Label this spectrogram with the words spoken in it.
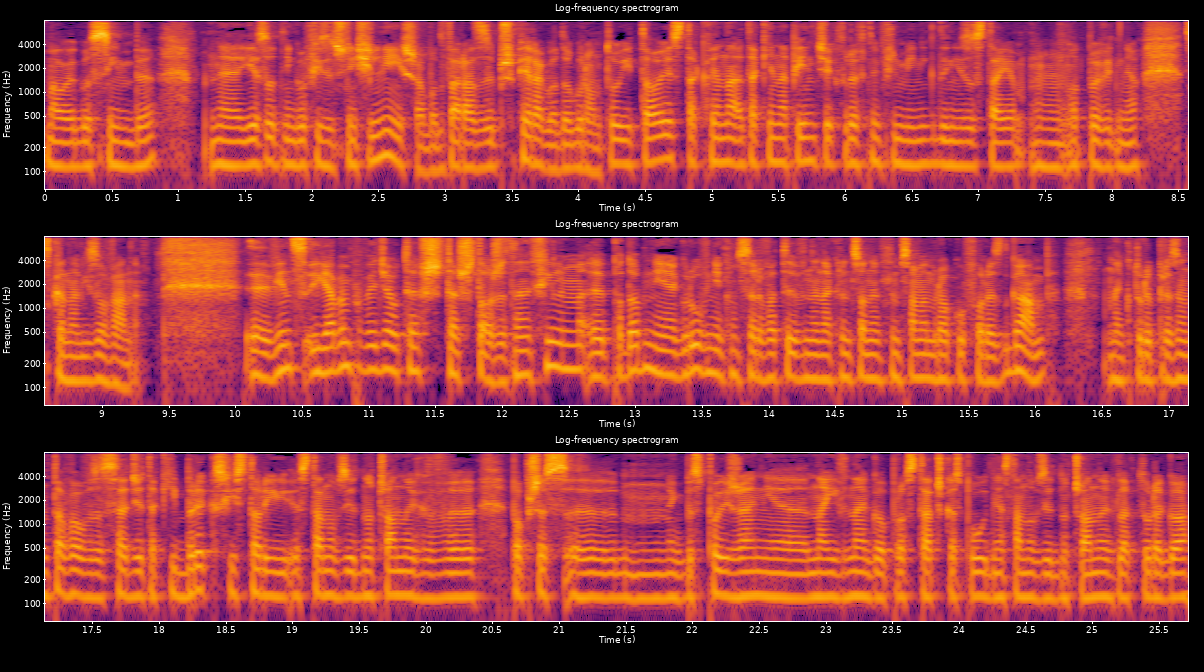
małego Simby, jest od niego fizycznie silniejsza bo dwa razy przypiera go do gruntu i to jest takie, takie napięcie, które w tym filmie nigdy nie zostaje mm, odpowiednio skanalizowane. E, więc ja bym powiedział też, też to, że ten film, e, podobnie jak równie konserwatywny, nakręcony w tym samym roku Forrest Gump, e, który prezentował w zasadzie taki bryk z historii Stanów Zjednoczonych w, poprzez jakby spojrzenie naiwnego prostaczka z południa Stanów Zjednoczonych, dla którego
